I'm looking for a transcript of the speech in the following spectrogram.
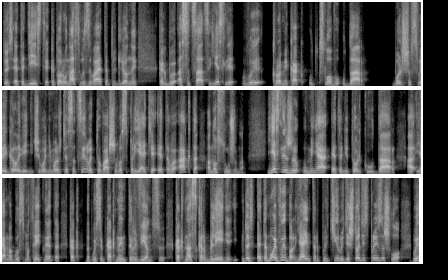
то есть это действие, которое у нас вызывает определенные, как бы, ассоциации. Если вы, кроме как у, слова удар, больше в своей голове ничего не можете ассоциировать, то ваше восприятие этого акта, оно сужено. Если же у меня это не только удар, а я могу смотреть на это, как, допустим, как на интервенцию, как на оскорбление. Ну, то есть это мой выбор, я интерпретирую здесь, что здесь произошло. Вы,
